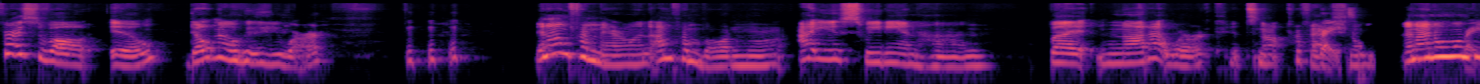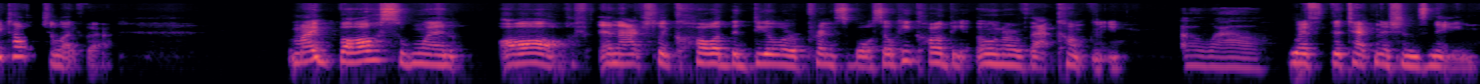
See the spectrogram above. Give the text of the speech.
first of all, ew, don't know who you are. and I'm from Maryland. I'm from Baltimore. I use sweetie and hun, but not at work. It's not professional. And I don't want to be talked to like that. My boss went off and actually called the dealer principal. So he called the owner of that company Oh wow. with the technician's name.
